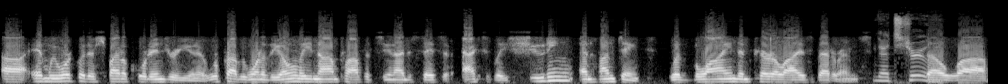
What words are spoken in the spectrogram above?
uh, and we work with their spinal cord injury unit. We're probably one of the only nonprofits in the United States that actively shooting and hunting with blind and paralyzed veterans. That's true. So, uh,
